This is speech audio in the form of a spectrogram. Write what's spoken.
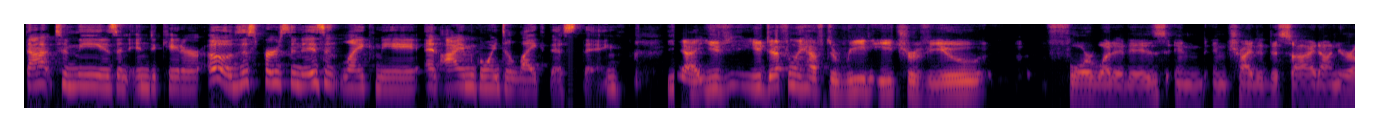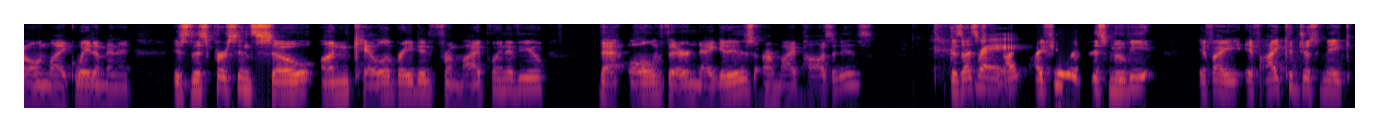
that to me is an indicator oh this person isn't like me and i'm going to like this thing. Yeah you you definitely have to read each review for what it is and and try to decide on your own like wait a minute is this person so uncalibrated from my point of view that all of their negatives are my positives? Because that's right. I, I feel like this movie if i if i could just make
